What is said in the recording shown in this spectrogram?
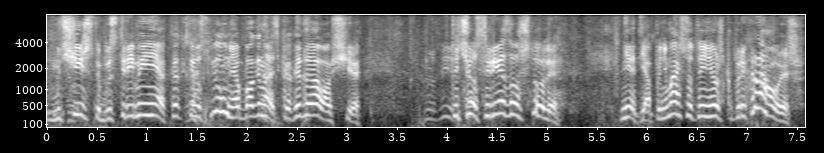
мчишь ты быстрее меня? Как ты успел меня обогнать? Когда вообще? Ну, Ты что, срезал что ли? Нет, я понимаю, что ты немножко прихрамываешь,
